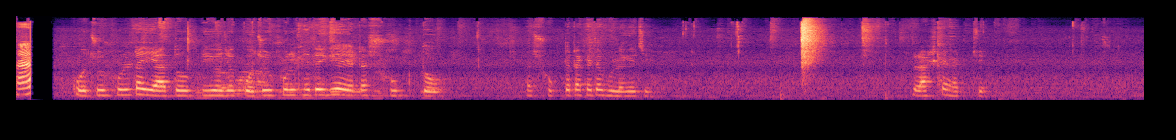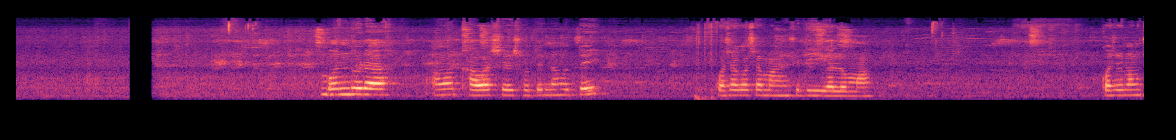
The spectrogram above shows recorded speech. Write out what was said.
হ্যাঁ কচুর ফুলটাই এত প্রিয় যে কচুর ফুল খেতে গিয়ে এটা শুক্তো। আর শুক্তোটা খেতে ভুলে গেছি। লাস্টে হাঁটছি। বন্ধুরা, আমার খাওয়া শেষ হতে না হতেই কষা কষা মাংস দিয়ে গেল মা। কষা মাংস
